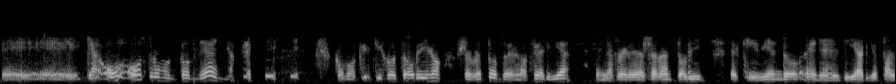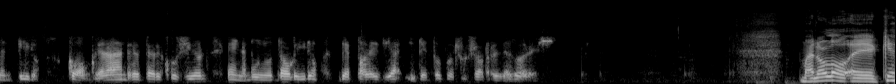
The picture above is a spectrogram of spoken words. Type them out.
eh, ya o- otro montón de años como crítico taurino, sobre todo en la feria, en la feria de San Antolín, escribiendo en el diario Palentino, con gran repercusión en el mundo taurino de Palencia y de todos sus alrededores. Manolo, eh, ¿qué,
